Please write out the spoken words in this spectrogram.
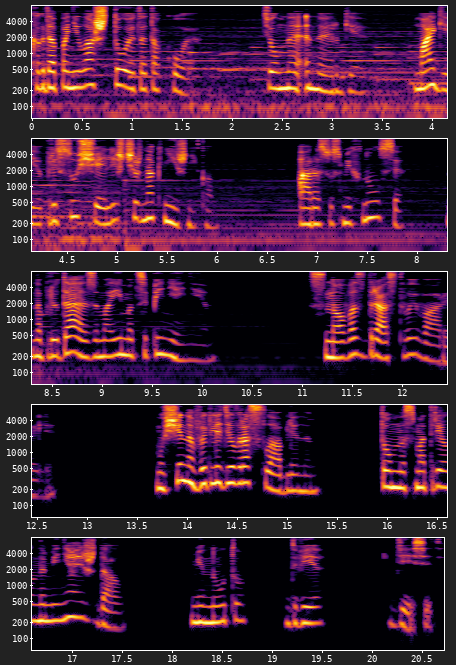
когда поняла, что это такое. Темная энергия, магия, присущая лишь чернокнижникам. Арас усмехнулся, наблюдая за моим оцепенением. Снова здравствуй, Варели. Мужчина выглядел расслабленным, томно смотрел на меня и ждал. Минуту, две, десять.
